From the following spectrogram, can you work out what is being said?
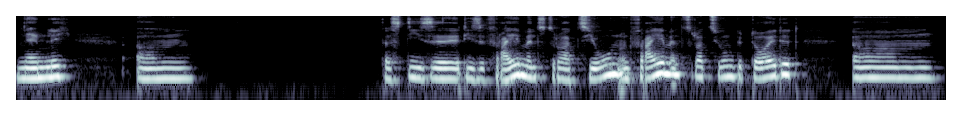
Nämlich, ähm, dass diese, diese freie Menstruation und freie Menstruation bedeutet, ähm,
